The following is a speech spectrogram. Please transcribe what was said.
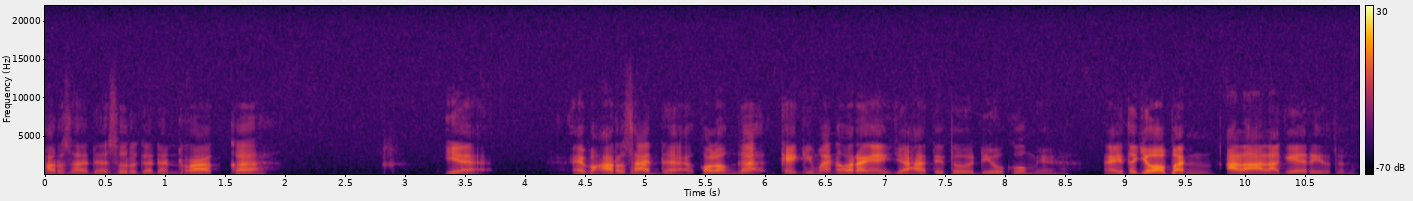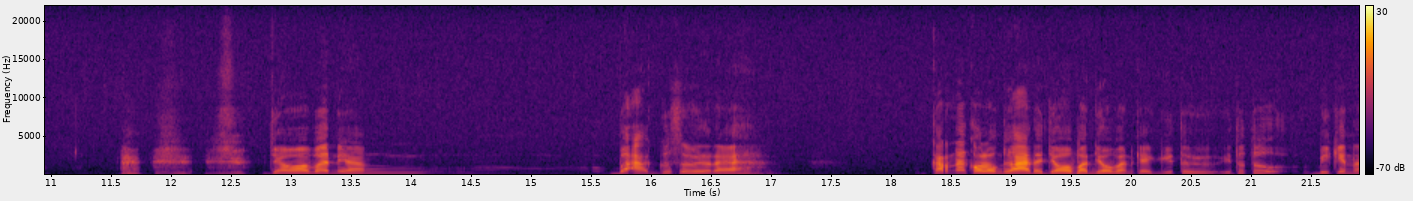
harus ada surga dan neraka? Ya emang harus ada. Kalau enggak, kayak gimana orang yang jahat itu dihukumnya? Nah itu jawaban ala-ala Gary itu. Jawaban yang bagus sebenarnya. Karena kalau nggak ada jawaban-jawaban kayak gitu, itu tuh bikin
